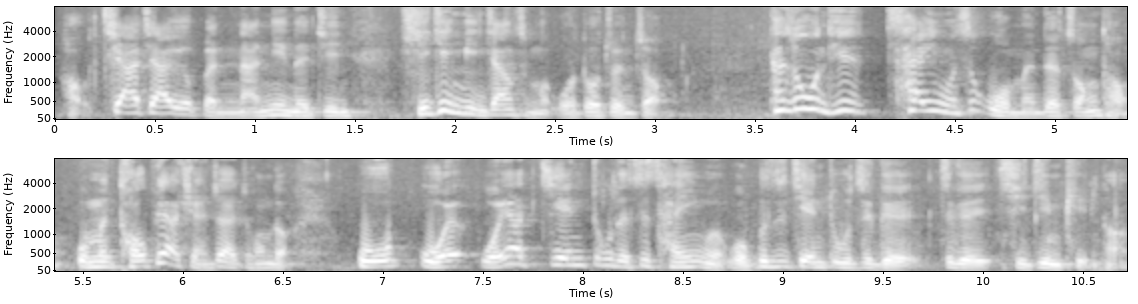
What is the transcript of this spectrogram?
好，家家有本难念的经，习近平讲什么我都尊重。但是问题是，蔡英文是我们的总统，我们投票选出来总统，我我我要监督的是蔡英文，我不是监督这个这个习近平哈。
